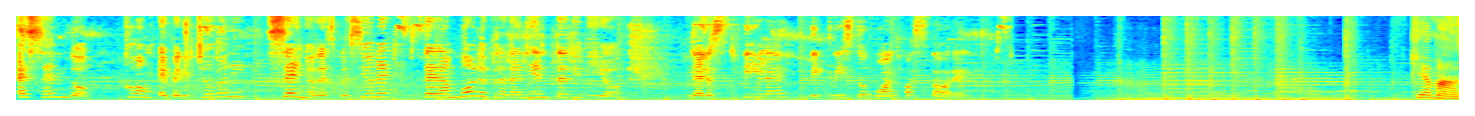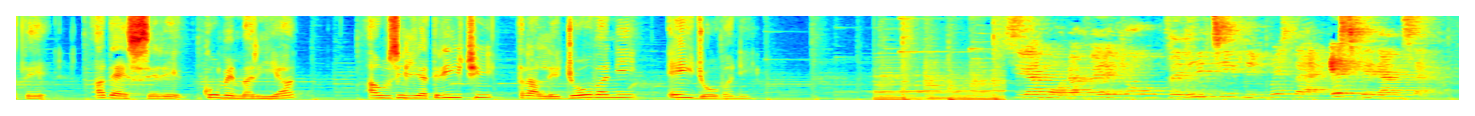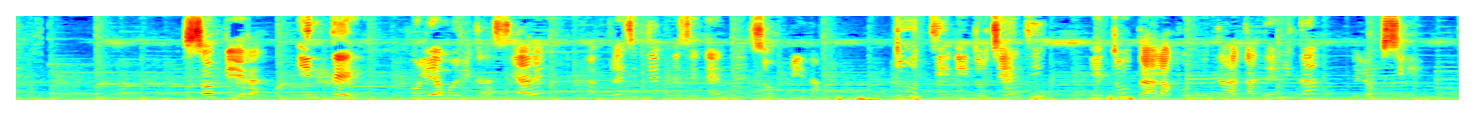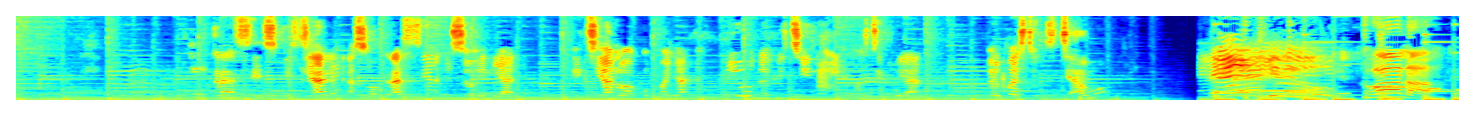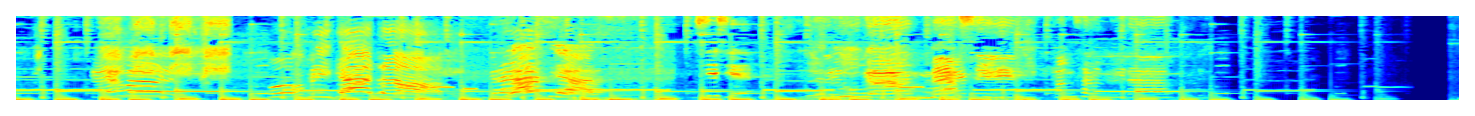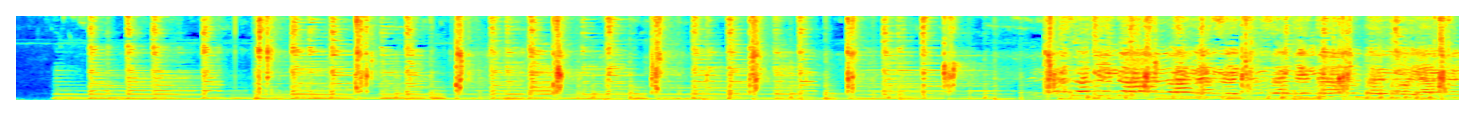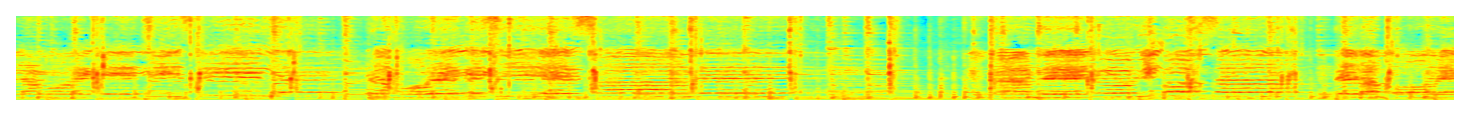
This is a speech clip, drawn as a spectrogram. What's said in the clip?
Essendo con e per i giovani segno d'espressione dell'amore proveniente di Dio, nello stile di Cristo Buon Pastore. Chiamate ad essere come Maria ausiliatrici tra le giovani e i giovani. Siamo davvero felici di questa esperienza. Sopira, in te vogliamo ringraziare la preside presidente Sopina, tutti i docenti e tutta la comunità accademica dell'Auxilio. Un grazie speciale a Sua Grazia e Sua Eliane che ci hanno accompagnato più da vicino in questi due anni. Per questo diciamo Thank you. Koala! amores.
